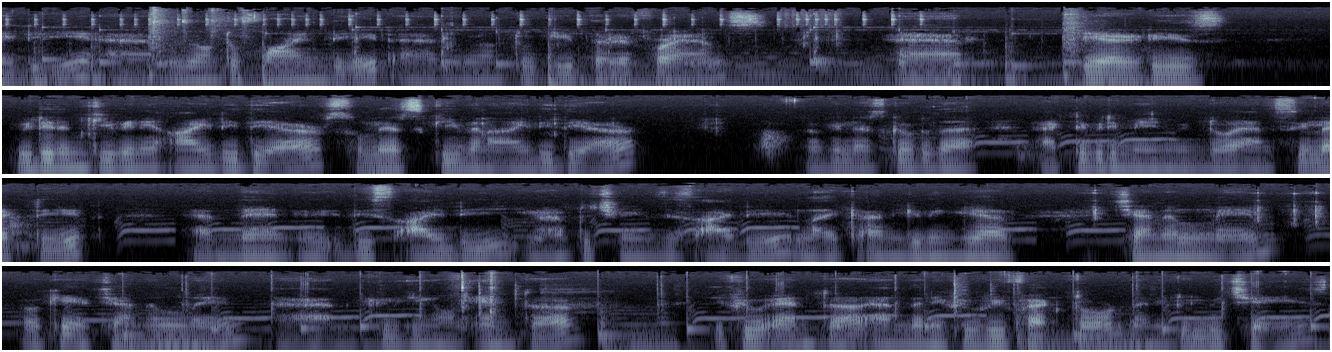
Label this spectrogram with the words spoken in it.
id and we want to find it and we want to give the reference. And here it is. We didn't give any id there so let's give an id there. Okay let's go to the activity main window and select it and then uh, this id you have to change this id like i'm giving here channel name. Okay channel name and clicking on enter. If you enter and then if you refactor then it will be changed.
